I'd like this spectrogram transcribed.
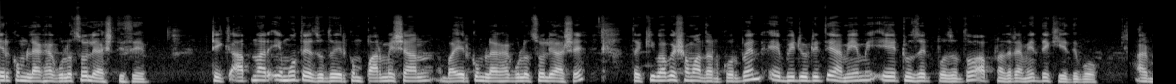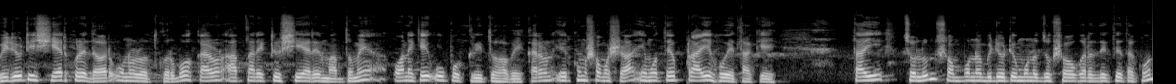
এরকম লেখাগুলো চলে আসতেছে। ঠিক, আপনার ইমোতে যদি এরকম পারমিশন বা এরকম লেখাগুলো চলে আসে, তো কীভাবে সমাধান করবেন? এই ভিডিওটিতে আমি আমি এ টু জেড পর্যন্ত আপনাদের আমি দেখিয়ে দেব। আর ভিডিওটি শেয়ার করে দেওয়ার অনুরোধ করব, কারণ আপনার একটু শেয়ারের মাধ্যমে অনেকেই উপকৃত হবে, কারণ এরকম সমস্যা এমতে প্রায় হয়ে থাকে। তাই চলুন সম্পূর্ণ ভিডিওটি মনোযোগ সহকারে দেখতে থাকুন,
